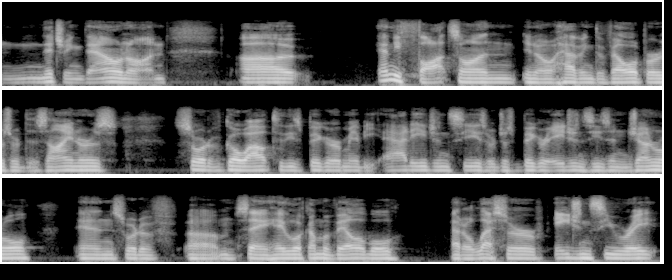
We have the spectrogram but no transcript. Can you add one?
niching down on. Uh, any thoughts on you know having developers or designers sort of go out to these bigger maybe ad agencies or just bigger agencies in general and sort of um, saying, hey, look, I'm available at a lesser agency rate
